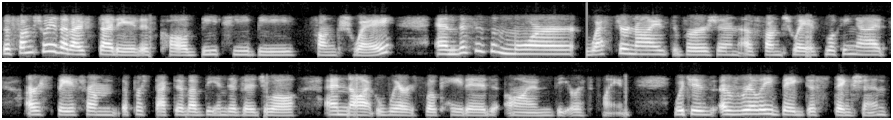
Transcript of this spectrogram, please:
The feng shui that I've studied is called BTB feng shui. And this is a more westernized version of feng shui. It's looking at our space from the perspective of the individual and not where it's located on the earth plane, which is a really big distinction.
